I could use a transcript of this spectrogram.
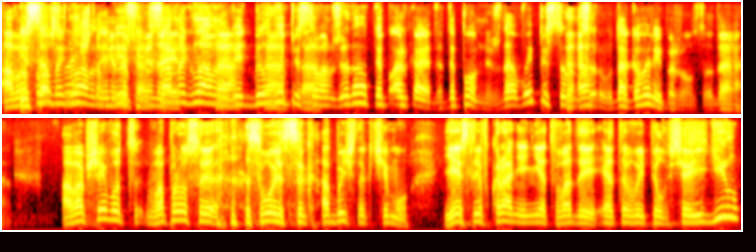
А И вопрос, самое знаешь, главное, Миша, напоминает? самое главное, Да, ведь был да, выписыван же, да, ты Аль-Каида, ты помнишь, да, выписыван Да. ЦРУ. Да, говори, пожалуйста, да. А вообще вот вопросы сводятся обычно к чему? Если в кране нет воды, это выпил все ИГИЛ?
